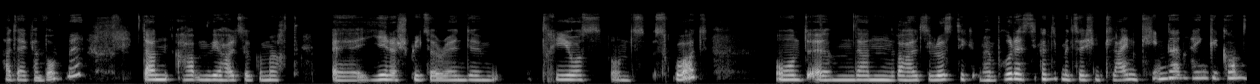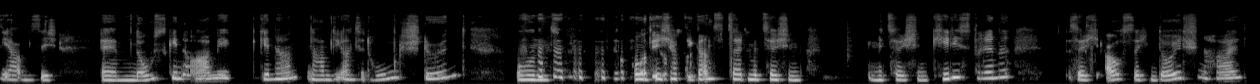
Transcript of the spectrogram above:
Hat er keinen Bock mehr. Dann haben wir halt so gemacht, äh, jeder spielt so random Trios und Squad. Und ähm, dann war halt so lustig, mein Bruder ist die ganze Zeit mit solchen kleinen Kindern reingekommen, die haben sich ähm, No Skin Army genannt und haben die ganze Zeit rumgestöhnt. Und, und ich habe die ganze Zeit mit solchen, mit solchen Kiddies drin, solch, auch solchen Deutschen halt,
